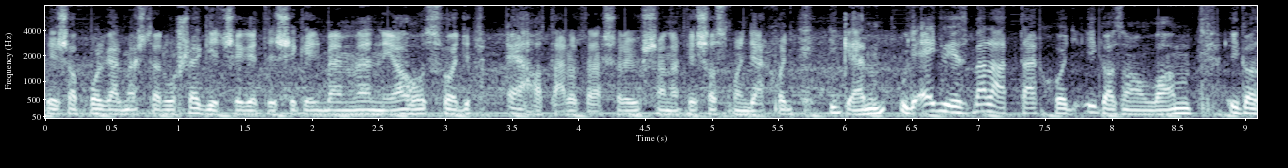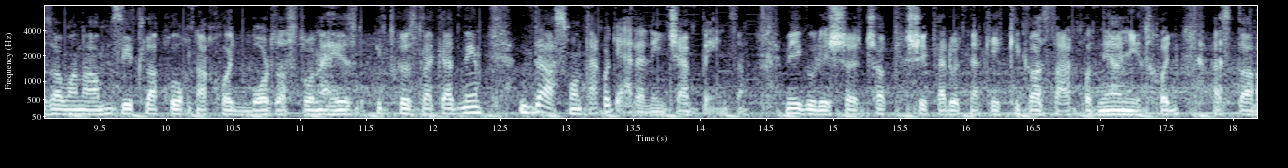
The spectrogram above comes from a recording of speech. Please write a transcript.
és a polgármester úr segítségét is igényben venni ahhoz, hogy elhatározásra jussanak, és azt mondják, hogy igen, ugye egyrészt belátták, hogy igazan van, igaza van az itt lakóknak, hogy borzasztó nehéz itt közlekedni, de azt mondták, hogy erre nincsen pénz. Végül is csak sikerült nekik kigazdálkodni annyit, hogy ezt a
